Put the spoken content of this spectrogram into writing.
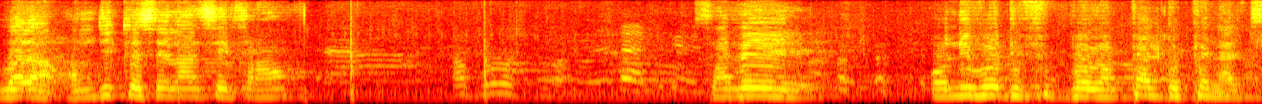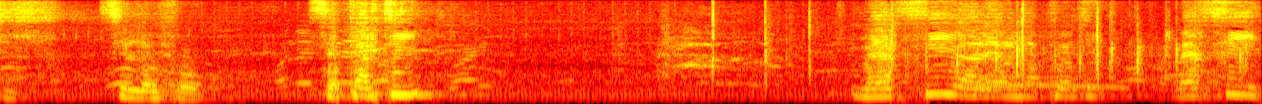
Voilà, on me dit que c'est lancer franc. Vous savez, au niveau du football, on parle de penalty, s'il le faut. C'est parti. Merci, allez, on applaudit. Merci.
